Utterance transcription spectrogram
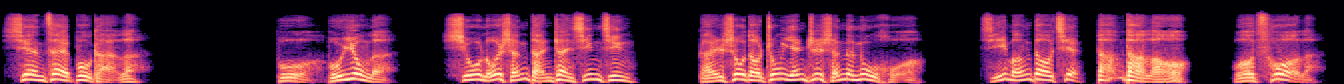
现在不敢了。”“不，不用了。”修罗神胆战心惊，感受到中言之神的怒火，急忙道歉：“当大佬，我错了。”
